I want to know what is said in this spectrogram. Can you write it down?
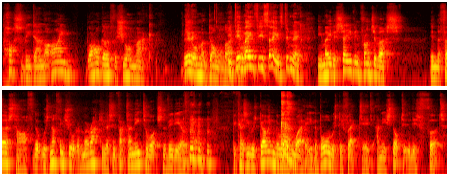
possibly Dan. Martin. I I'll go for Sean Mack. Really? Shaun MacDonald. I he did thought. make a few saves, didn't he? He made a save in front of us in the first half that was nothing short of miraculous. In fact, I need to watch the video again because he was going the wrong way. The ball was deflected and he stopped it with his foot.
